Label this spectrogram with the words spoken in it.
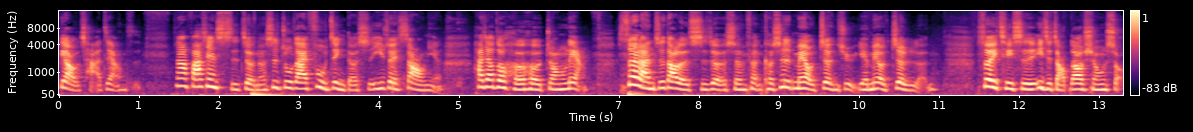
调查，这样子，那发现死者呢是住在附近的十一岁少年，他叫做何何庄亮。虽然知道了死者的身份，可是没有证据，也没有证人，所以其实一直找不到凶手。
